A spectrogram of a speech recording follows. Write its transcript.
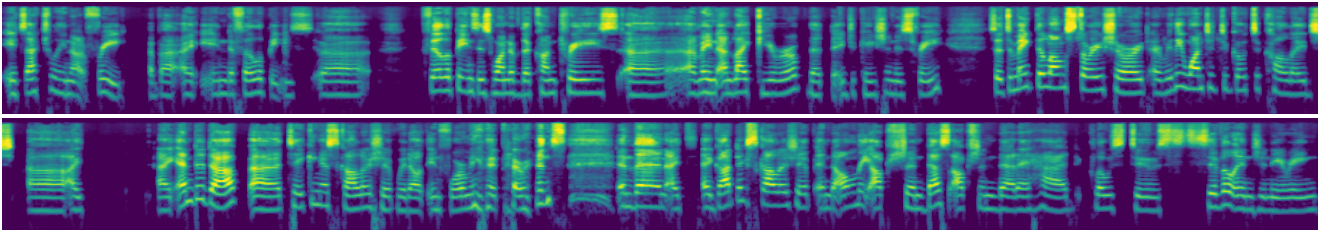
it's actually not free about uh, in the Philippines. Uh, Philippines is one of the countries. Uh, I mean, unlike Europe, that the education is free. So to make the long story short, I really wanted to go to college. Uh, I I ended up uh, taking a scholarship without informing my parents. And then I, I got the scholarship, and the only option, best option that I had close to civil engineering,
